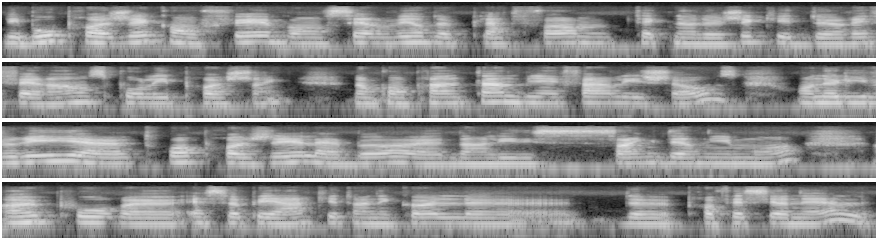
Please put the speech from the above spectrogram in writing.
les beaux projets qu'on fait vont servir de plateforme technologique et de référence pour les prochains. Donc, on prend le temps de bien faire les choses. On a livré trois projets là-bas dans les cinq derniers mois. Un pour SEPA, qui est une école de professionnels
